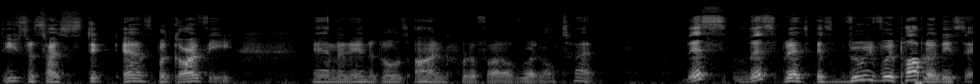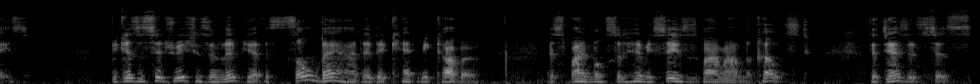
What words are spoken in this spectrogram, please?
The eastern side stick as Mugabe, and then it goes on for a very long time. This this split is very very popular these days because the situations in Libya is so bad that they can't recover. Despite most of the heavy seasons by around the coast, the desert's just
